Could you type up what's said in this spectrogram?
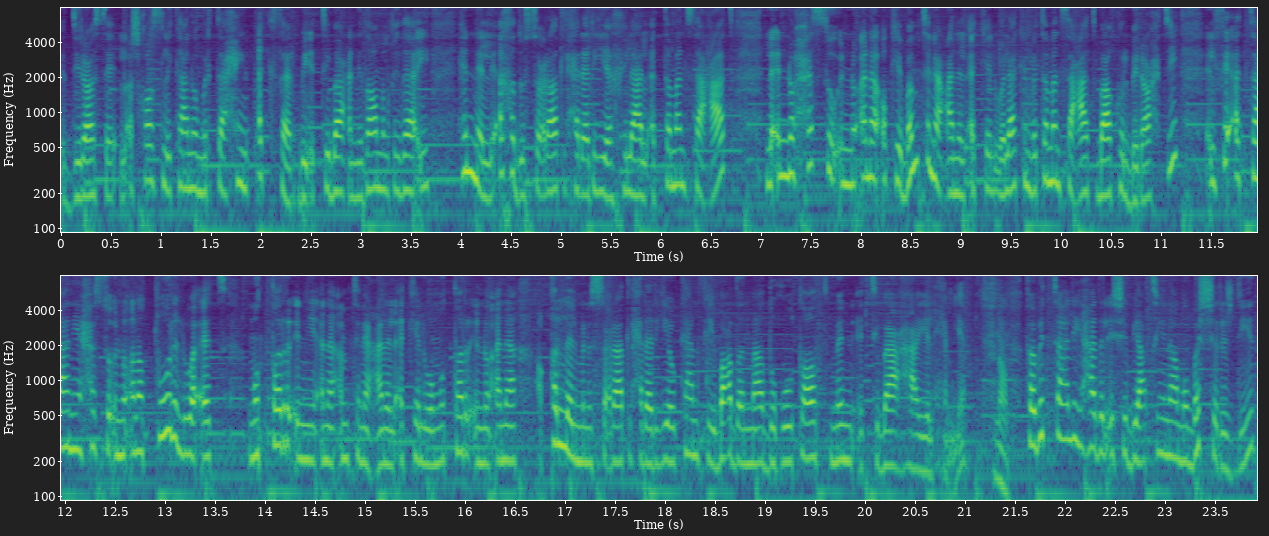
الدراسة الأشخاص اللي كانوا مرتاحين أكثر باتباع النظام الغذائي هن اللي أخذوا السعرات الحرارية خلال الثمان ساعات لأنه حسوا أنه أنا أوكي بمتنع عن الأكل ولكن بثمان ساعات باكل براحتي الفئة الثانية حسوا أنه أنا طول الوقت مضطر أني أنا أمتنع عن الأكل ومضطر أنه أنا أقلل من السعرات الحرارية وكان في بعضا ما ضغوطات من اتباع هاي الحمية نعم. فبالتالي هذا الإشي بيعطينا مبشر جديد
